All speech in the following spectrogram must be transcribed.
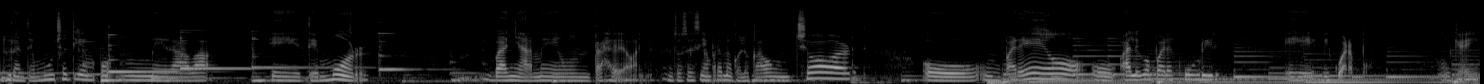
durante mucho tiempo me daba eh, temor bañarme en un traje de baño. Entonces siempre me colocaba un short o un pareo o algo para cubrir eh, mi cuerpo. ¿okay?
